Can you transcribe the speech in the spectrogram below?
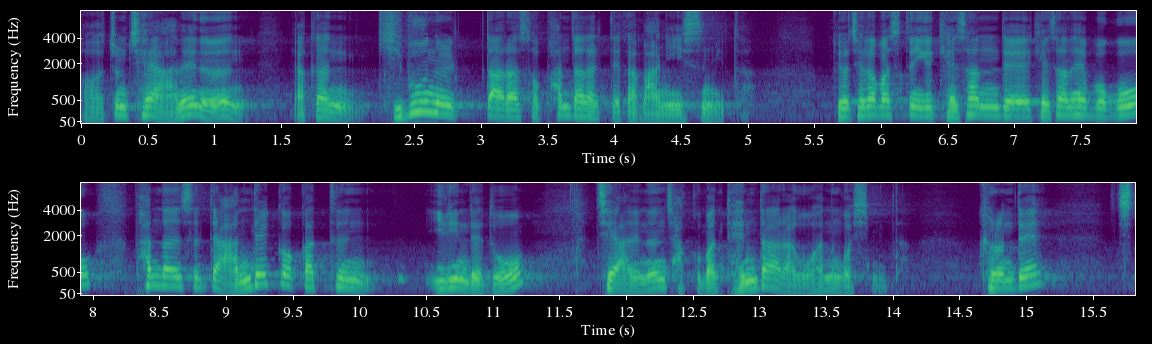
어, 좀 제 아내는 약간 기분을 따라서 판단할 때가 많이 있습니다. 그래서 제가 봤을 때 이게 계산돼 계산해보고 판단했을 때 안 될 것 같은 일인데도 제 아내는 자꾸만 된다라고 하는 것입니다. 그런데 지-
